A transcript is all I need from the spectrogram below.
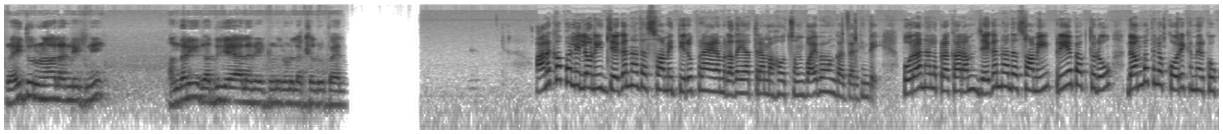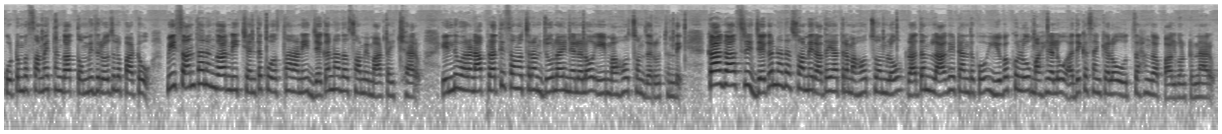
రైతు రుణాలన్నింటినీ అందరికీ రద్దు చేయాలనేటువంటి రెండు లక్షల రూపాయలు అనకాపల్లిలోని జగన్నాథస్వామి తిరుప్రయాణం రథయాత్ర మహోత్సవం వైభవంగా జరిగింది. పురాణాల ప్రకారం జగన్నాథస్వామి ప్రియభక్తుడు దంపతుల కోరిక మేరకు కుటుంబ సమేతంగా తొమ్మిది రోజుల పాటు మీ సంతానంగా నీ చెంతకు వస్తానని జగన్నాథస్వామి మాట ఇచ్చారు. ఇందువలన ప్రతి సంవత్సరం జూలై నెలలో ఈ మహోత్సవం జరుగుతుంది. కాగా శ్రీ జగన్నాథస్వామి రథయాత్ర మహోత్సవంలో రథం లాగేటందుకు యువకులు మహిళలు అధిక సంఖ్యలో ఉత్సాహంగా పాల్గొంటున్నారు.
